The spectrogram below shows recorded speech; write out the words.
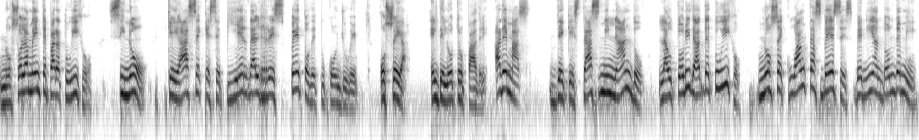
no solamente para tu hijo, sino que hace que se pierda el respeto de tu cónyuge, o sea, el del otro padre. Además de que estás minando la autoridad de tu hijo. No sé cuántas veces venían donde mí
